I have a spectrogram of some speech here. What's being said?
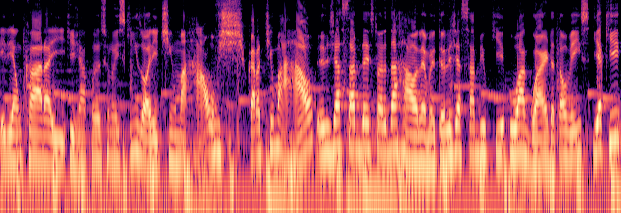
ele é um cara aí que já colecionou skins, ó, ele tinha uma HAL, o cara tinha uma HAL, ele já sabe da história da HAL, né, Então ele já sabe o que o aguarda, talvez. E aqui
